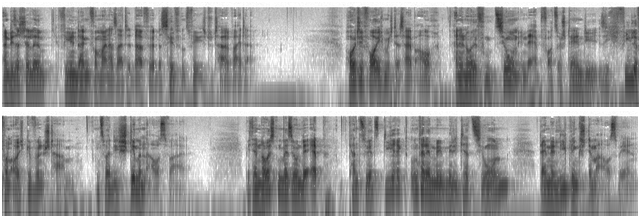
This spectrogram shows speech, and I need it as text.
An dieser Stelle vielen Dank von meiner Seite dafür, das hilft uns wirklich total weiter. Heute freue ich mich deshalb auch, eine neue Funktion in der App vorzustellen, die sich viele von euch gewünscht haben, und zwar die Stimmenauswahl. Mit der neuesten Version der App kannst du jetzt direkt unter der Meditation deine Lieblingsstimme auswählen.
